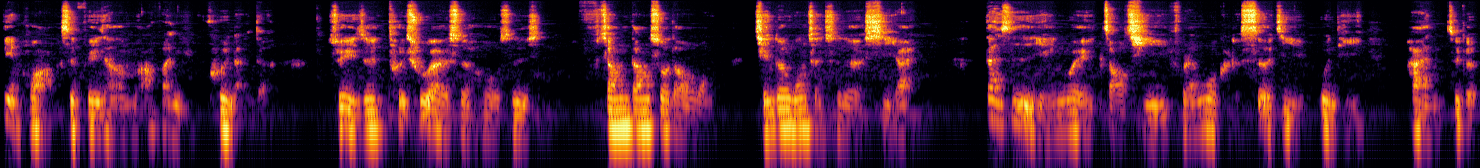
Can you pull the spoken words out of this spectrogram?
变化是非常麻烦与困难的，所以这推出来的时候是相当受到网前端工程师的喜爱，但是也因为早期 framework 的设计问题和这个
